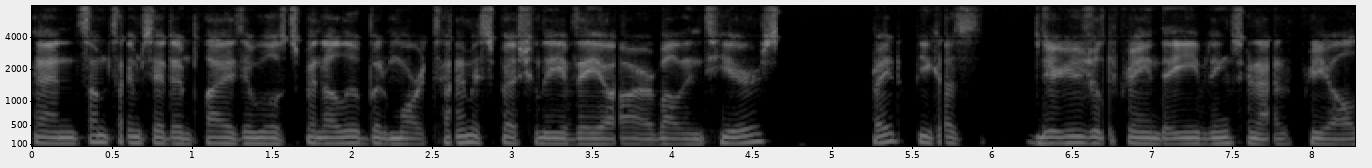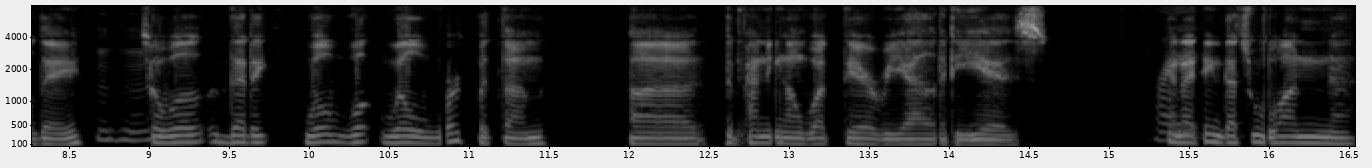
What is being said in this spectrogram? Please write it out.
And sometimes it implies they will spend a little bit more time, especially if they are volunteers, right? Because they're usually free in the evenings, they're not free all day. Mm-hmm. So we'll that we'll, we'll we'll work with them uh, depending on what their reality is. Right. And I think that's one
